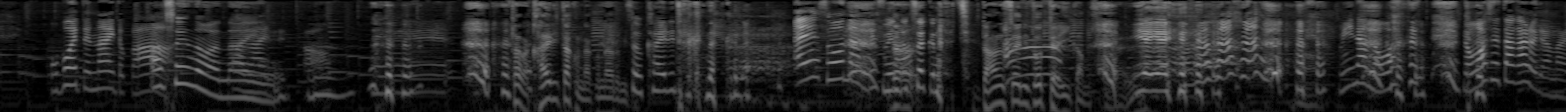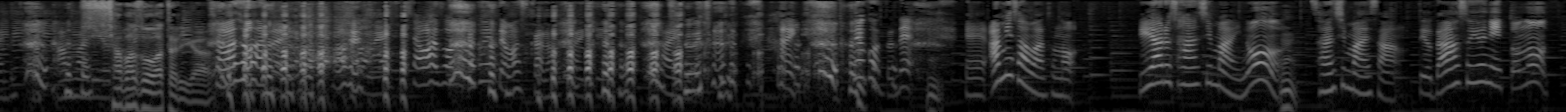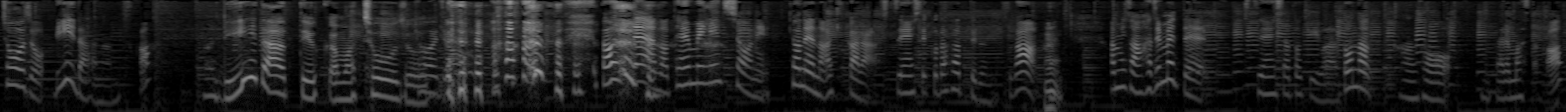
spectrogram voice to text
覚えてないとか。あ、そういうのはない。ないですか？うんえ ただ帰りたくなくなるみたそ、いう帰りたくなくなる。ー、えーそうなんですめんどくさくなっちゃな。男性にとってはいいかもしれないね。う。いやいやいや。みんな飲ま、飲ませたがるじゃないですか。あんまり。シャバ像あたりがシ。ャワゾーあたり。そうですね。シャワゾーが増えてますから、最近。はい。増えてる。はい。ということで、うんえー、アミさんはその、リアル三姉妹のうん、三姉妹さんっていうダンスユニットの長女、リーダーなんですか？リーダーっていうか、まあ、長女。長女。そして、あの、天秤認知賞に去年の秋から出演してくださってるんですが、うんアミさん初めて出演した時はどんな感想を持たれましたか？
